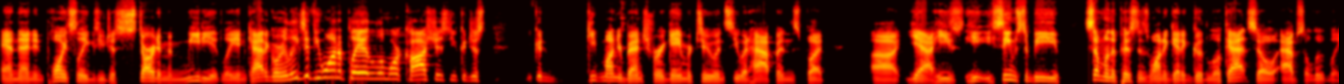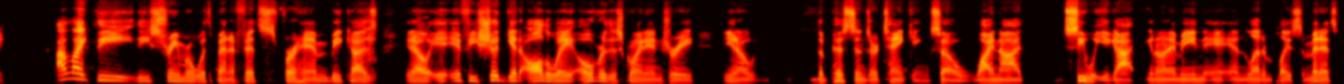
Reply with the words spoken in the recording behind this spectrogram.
and then in points leagues, you just start him immediately. In category leagues, if you want to play a little more cautious, you could just you could keep him on your bench for a game or two and see what happens. But uh, yeah, he's he, he seems to be someone the Pistons want to get a good look at. So, absolutely. I like the the streamer with benefits for him because you know i- if he should get all the way over this groin injury, you know the Pistons are tanking, so why not see what you got? You know what I mean, and, and let him play some minutes.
